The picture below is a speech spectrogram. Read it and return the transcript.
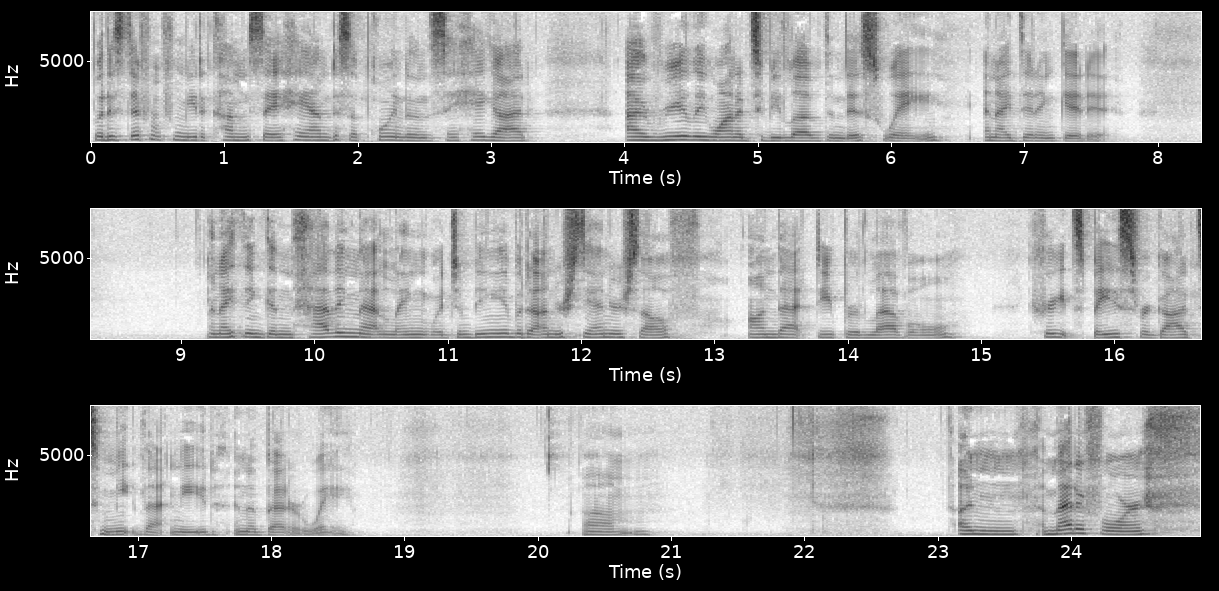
But it's different for me to come and say, hey, I'm disappointed, and say, hey, God, I really wanted to be loved in this way, and I didn't get it. And I think in having that language and being able to understand yourself on that deeper level create space for God to meet that need in a better way. Um, a metaphor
